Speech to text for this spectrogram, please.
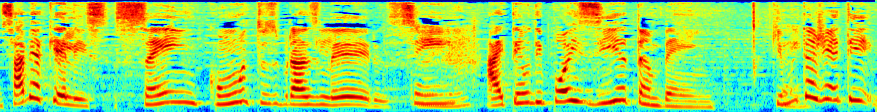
sabe aqueles 100 contos brasileiros? Sim. Uhum. Aí tem o de poesia também. Que Sim. muita gente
